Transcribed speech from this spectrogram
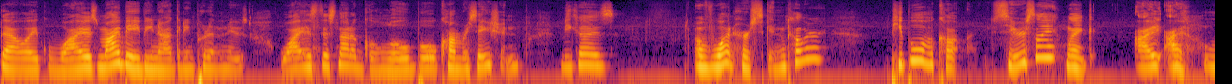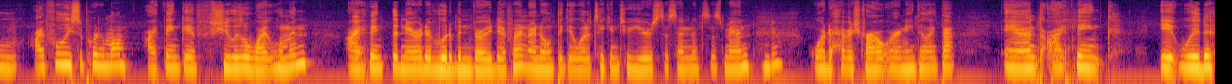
that like why is my baby not getting put in the news? Why is this not a global conversation? Because of what her skin color? People of color seriously? Like I I I fully support her mom. I think if she was a white woman, I think the narrative would have been very different. I don't think it would have taken two years to sentence this man or to have his trial or anything like that. And I think it would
